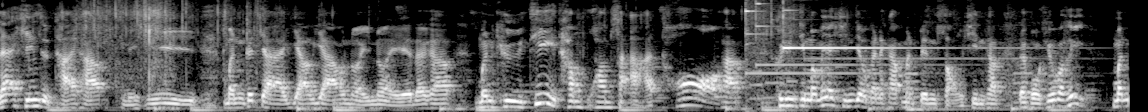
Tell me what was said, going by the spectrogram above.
และชิ้นสุดท้ายครับนี่มันก็จะยาวๆหน่อยๆนะครับ มันคือที่ทำความสะอาดท่อครับ คือจริงๆมันไม่ใช่ชิ้นเดียวกันนะครับ มันเป็น 2 ชิ้นครับ แต่ผมคิดว่าเฮ้ย มัน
